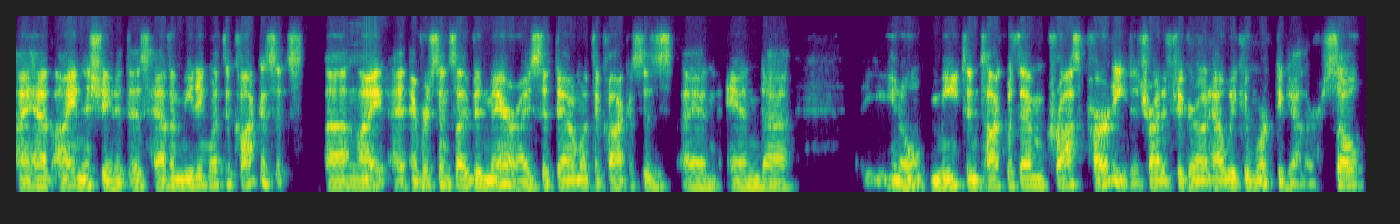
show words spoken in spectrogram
I have I initiated this have a meeting with the caucuses. Uh, mm-hmm. I ever since I've been mayor, I sit down with the caucuses and and uh, you know meet and talk with them cross party to try to figure out how we can work together. So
